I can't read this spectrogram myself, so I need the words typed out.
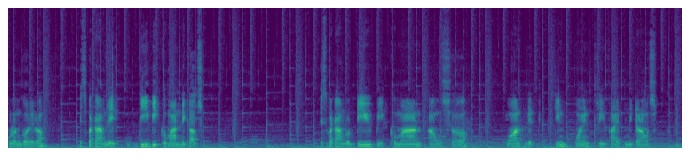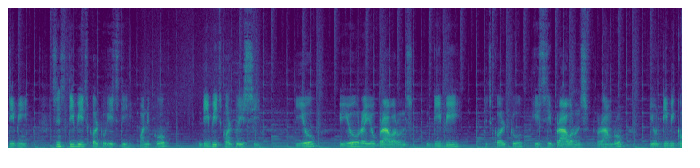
गुणन गरेर यसबाट हामीले डिबीको मान निकाल्छौँ। यसबाट हाम्रो डिबीको मान आउँछ one hundred fifteen point three five metre आउँछ। DB since DB is equal to HD भनेको DB is equal to AC यो यो र यो बराबर हुन्छ डिबी इजकल टु एसी बराबर हुन्छ र हाम्रो यो डिबीको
